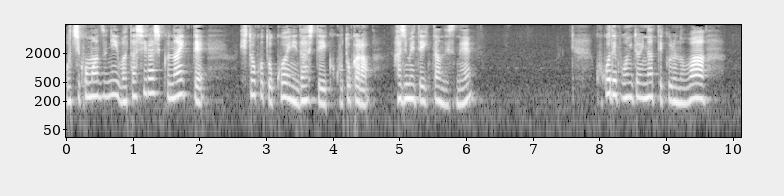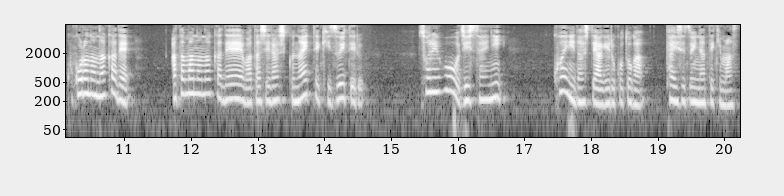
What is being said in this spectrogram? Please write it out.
落ち込まずに私らしくないって一言声に出していくことから始めていったんですね。ここでポイントになってくるのは、心の中で、頭の中で私らしくないって気づいてるそれを実際に声に出してあげることが大切になってきます。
